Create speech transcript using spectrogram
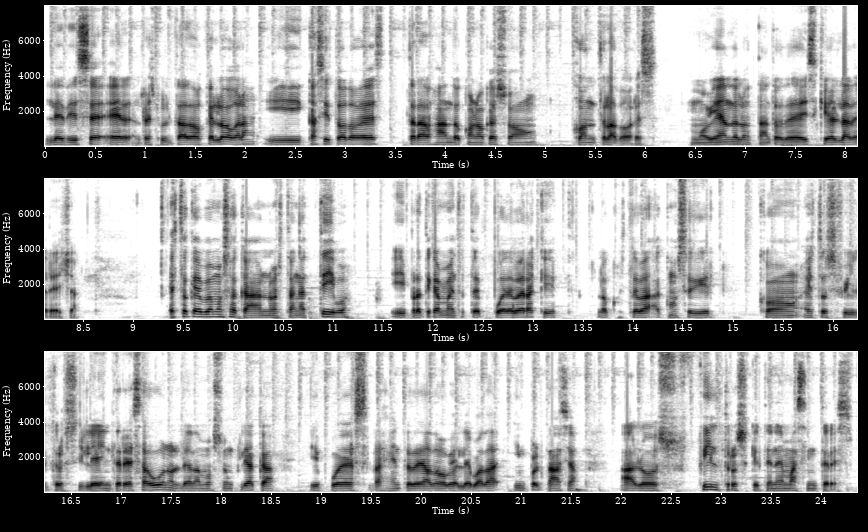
le dice el resultado que logra y casi todo es trabajando con lo que son controladores, moviéndolos tanto de izquierda a derecha. Esto que vemos acá no es tan activo y prácticamente usted puede ver aquí lo que usted va a conseguir con estos filtros. Si le interesa a uno, le damos un clic acá y pues la gente de Adobe le va a dar importancia a los filtros que tienen más interés.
